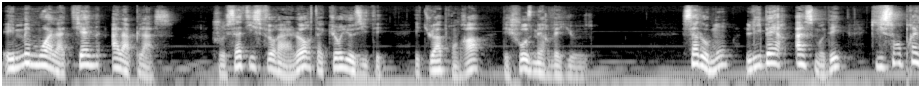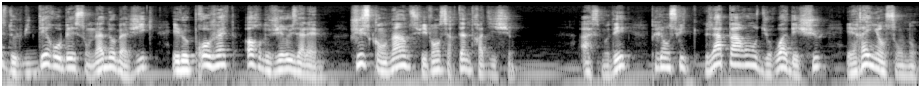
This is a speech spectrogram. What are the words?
et mets-moi la tienne à la place. Je satisferai alors ta curiosité, et tu apprendras des choses merveilleuses. Salomon libère Asmodée qui s'empresse de lui dérober son anneau magique et le projette hors de Jérusalem, jusqu'en Inde suivant certaines traditions. Asmodée prit ensuite l'apparence du roi déchu et règne en son nom.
